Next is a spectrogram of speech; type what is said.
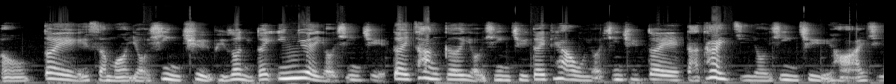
嗯对什么有兴趣，比如说你对音乐有兴趣，对唱歌有兴趣，对跳舞有兴趣，对打太极有兴趣，哈，还是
